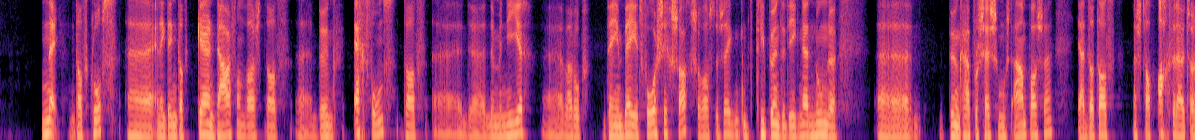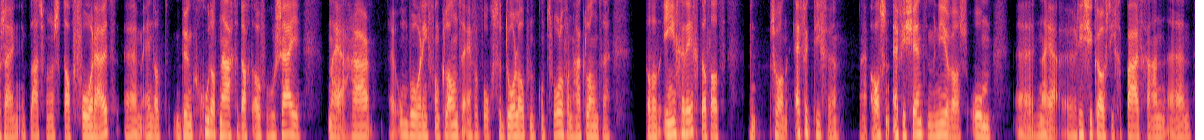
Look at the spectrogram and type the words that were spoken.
Nee, dat klopt. en ik denk dat kern daarvan was dat Bunk echt vond dat de, de manier waarop DNB het voor zich zag, zoals dus de drie punten die ik net noemde, uh, Bunk haar processen moest aanpassen, ja, dat dat een stap achteruit zou zijn in plaats van een stap vooruit. Um, en dat Bunk goed had nagedacht over hoe zij nou ja, haar uh, onboarding van klanten en vervolgens de doorlopende controle van haar klanten, dat dat ingericht, dat dat een, zowel effectieve nou, als een efficiënte manier was om uh, nou ja, risico's die gepaard gaan um,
